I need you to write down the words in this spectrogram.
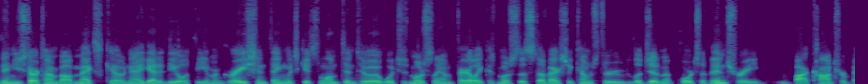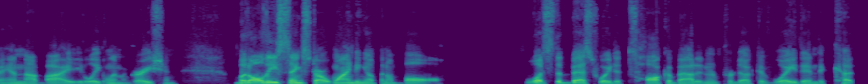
then you start talking about Mexico. Now you got to deal with the immigration thing, which gets lumped into it, which is mostly unfairly because most of this stuff actually comes through legitimate ports of entry by contraband, not by illegal immigration. But all these things start winding up in a ball. What's the best way to talk about it in a productive way then to cut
